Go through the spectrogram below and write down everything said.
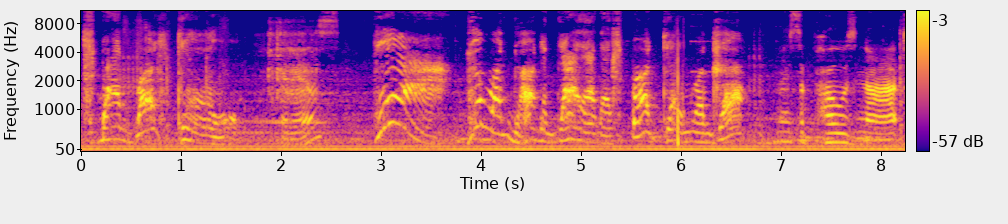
That's my birthday. It is? Yeah. You wouldn't want to die on his birthday, would you? I suppose not.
